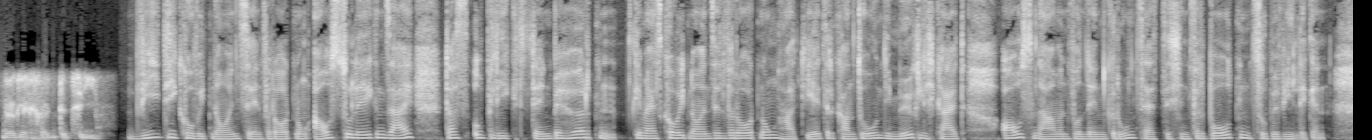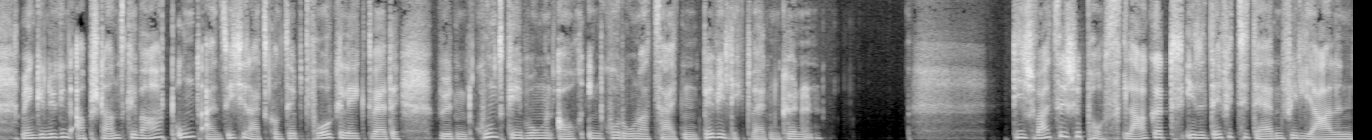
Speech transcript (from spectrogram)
möglich könnten sein. Wie die Covid-19-Verordnung auszulegen sei, das obliegt den Behörden. Gemäß Covid-19-Verordnung hat jeder Kanton die Möglichkeit, Ausnahmen von den grundsätzlichen Verboten zu bewilligen. Wenn genügend Abstand gewahrt und ein Sicherheitskonzept vorgelegt werde, würden Kundgebungen auch in Corona-Zeiten bewilligt werden können. Die Schweizerische Post lagert ihre defizitären Filialen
